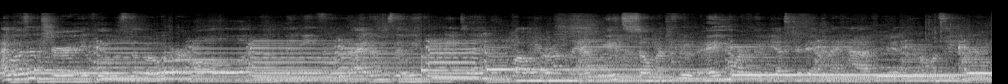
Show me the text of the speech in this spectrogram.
I wasn't sure if it was the boat or all of the many food items that we ate while we were on land. We ate so much food. I ate more food yesterday than I have in almost a year.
